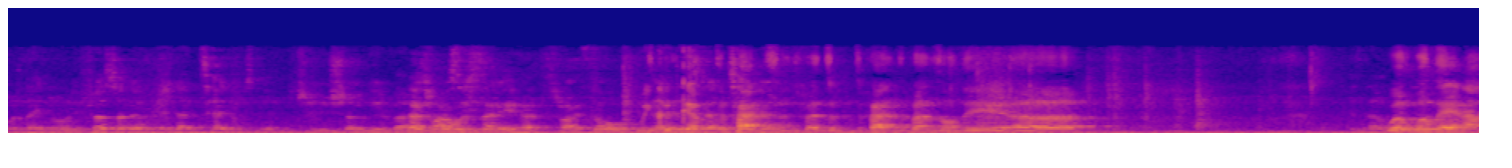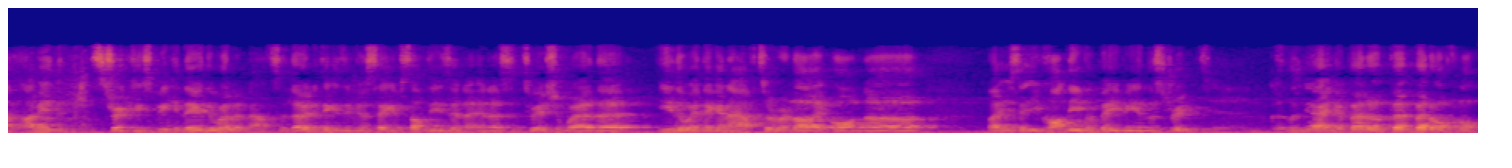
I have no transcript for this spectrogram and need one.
what do they normally? First, I don't think they don't tell you, isn't it? Show the environment? That's what I was saying. That's what I thought. We could go. Depends. It depends. It depends. Depends on the. Uh, will, will they announce? I mean, strictly speaking, they, they will announce it. The only thing is, if you're saying if somebody's in a, in a situation where they're either way, they're going to have to rely on. Uh, like you said, you can't leave a baby in the street. Yeah, you've got So to- then, yeah, you're better be, better off not.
